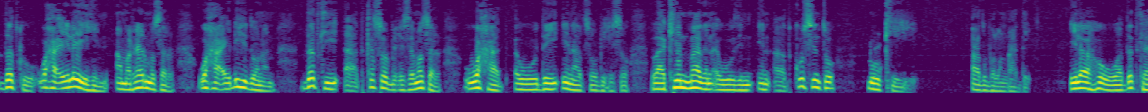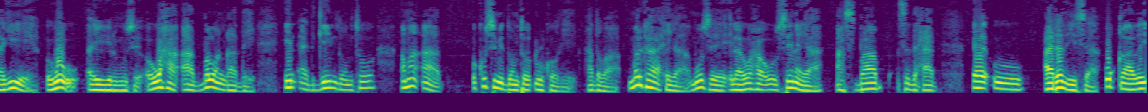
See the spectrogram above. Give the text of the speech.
dadku waxa ay leeyihiin ama reer masar waxa ay dhihi doonaan dadkii aad ka soo bixisay masar waxaad awoodday inaad soo bixiso. Laakiin maadan awoodin in aad ku sinto dhulkii aad u ballanqaaday ilaahow waa dadkaagii ogow ayuu yidhi muuse oo waxa aad ballanqaaday in aad geyn doonto ama aad ku simi doonto dhulkoodii. Haddaba markaa xiga muuse ilaah waxa uu siinayaa asbaab saddexaad ee uu caradiisa u qaaday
